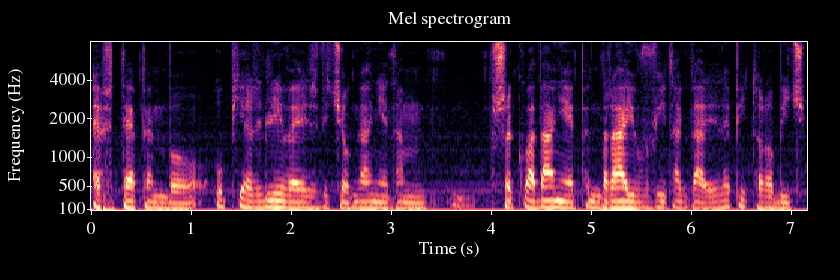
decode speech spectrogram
FTP-em, bo upierdliwe jest wyciąganie tam, przekładanie pendrive'ów i tak dalej. Lepiej to robić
